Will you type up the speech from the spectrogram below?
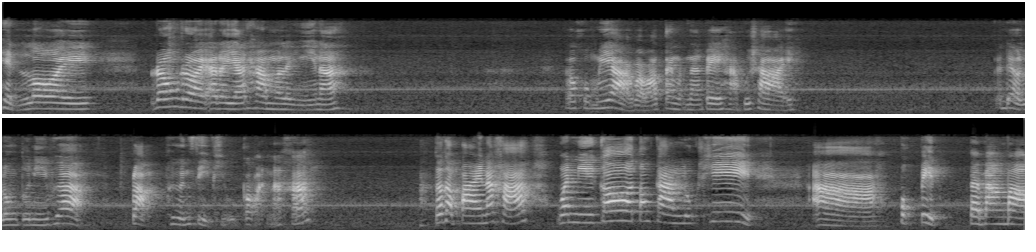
เห็นรอยร่องรอยอารยธรรมอะไรอย่างนี้นะ เราคงไม่อยากแบบว่าแต่งแบบนั้นไปหาผู้ชาย ก็เดี๋ยวลงตัวนี้เพื่อปรับพื้นสีผิวก่อนนะคะตัวต่อไปนะคะ วันนี้ก็ต้องการลุคที่ปกปิดแต่บางเบา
